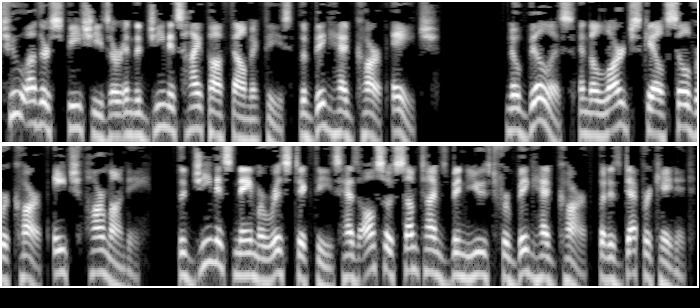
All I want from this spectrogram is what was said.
Two other species are in the genus Hypophthalmichthys, the bighead carp H. nobilis and the large-scale silver carp H. harmandi. The genus name Aristichthys has also sometimes been used for bighead carp, but is deprecated.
